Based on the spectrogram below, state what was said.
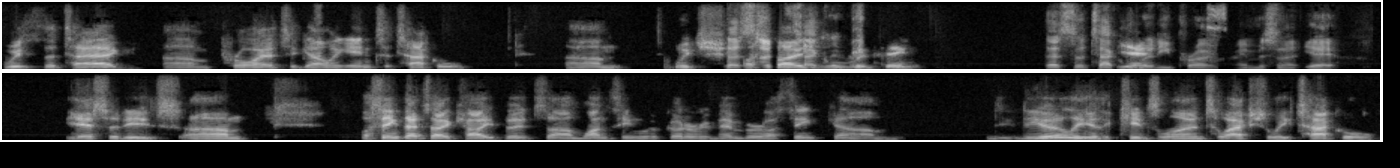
with the tag um, prior to going into tackle, um, which That's I suppose is a good thing. That's the tackle Yeah. ready program, isn't it? Yeah. Yes, it is. Um, I think that's okay, but um, one thing we've got to remember, I think um, the, the earlier the kids learn to actually tackle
